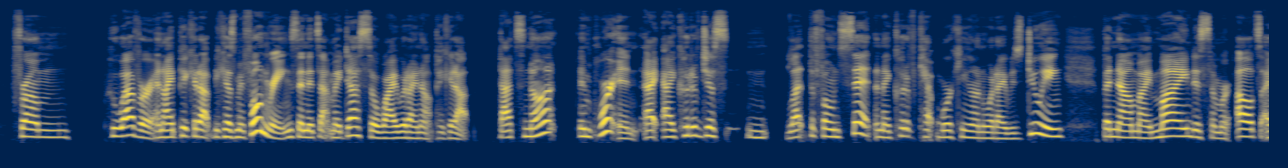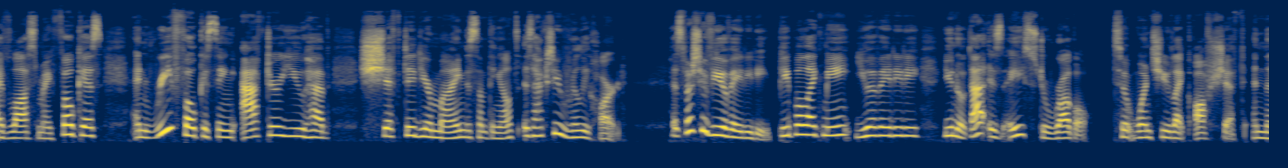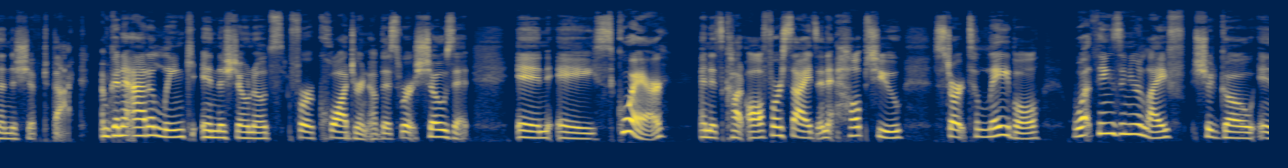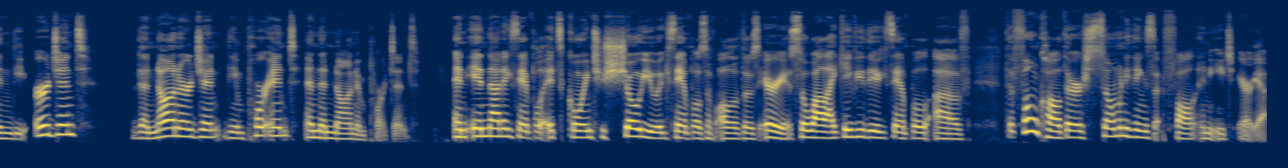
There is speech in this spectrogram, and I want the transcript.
from whoever and I pick it up because my phone rings and it's at my desk. So why would I not pick it up? That's not important. I, I could have just let the phone sit and I could have kept working on what I was doing. But now my mind is somewhere else. I've lost my focus. And refocusing after you have shifted your mind to something else is actually really hard, especially if you have ADD. People like me, you have ADD, you know that is a struggle to once you like off shift and then the shift back. I'm going to add a link in the show notes for a quadrant of this where it shows it in a square and it's cut all four sides and it helps you start to label what things in your life should go in the urgent, the non urgent, the important, and the non important. And in that example, it's going to show you examples of all of those areas. So while I gave you the example of the phone call, there are so many things that fall in each area.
